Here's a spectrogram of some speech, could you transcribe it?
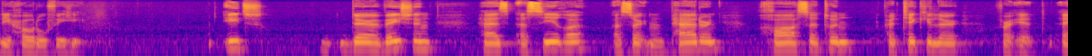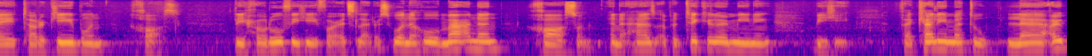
لحروفه each derivation has a صيغة a certain pattern خاصة particular for it أي تركيب خاص لحروفه for its letters وله معنى خاص and it has a particular meaning به فكلمة لاعب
